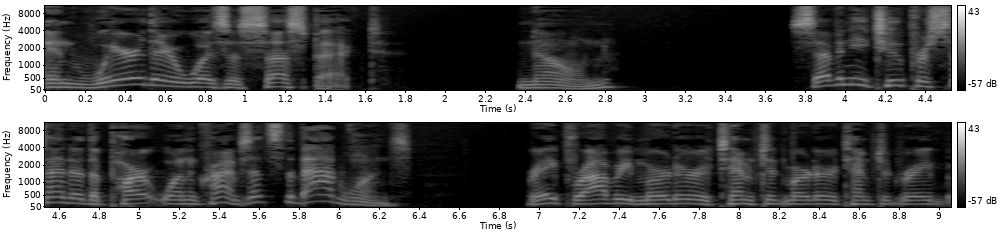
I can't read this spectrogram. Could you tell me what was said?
And where there was a suspect known, 72% of the part 1 crimes, that's the bad ones rape, robbery, murder, attempted murder, attempted rape,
